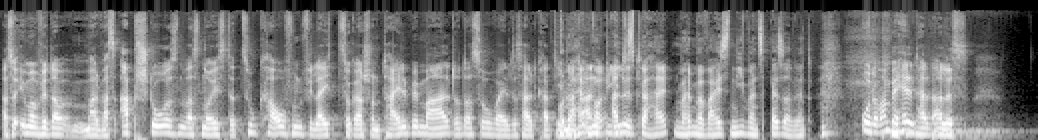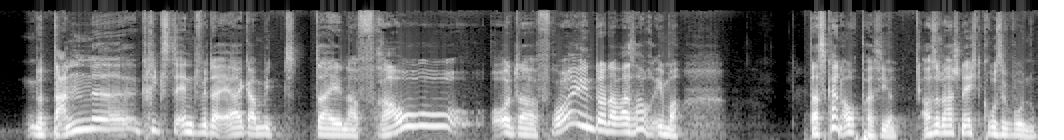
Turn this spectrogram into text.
Also immer wieder mal was abstoßen, was Neues dazu kaufen, vielleicht sogar schon teilbemalt oder so, weil das halt gerade jemand oder anbietet. alles behalten, weil man weiß nie, wann es besser wird. Oder man behält halt alles. Nur dann äh, kriegst du entweder Ärger mit deiner Frau oder Freund oder was auch immer. Das kann auch passieren. Außer du hast eine echt große Wohnung.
